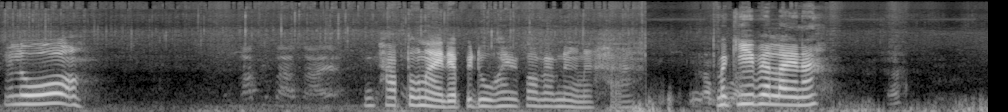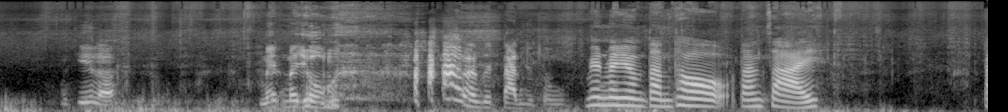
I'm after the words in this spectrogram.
ไม่รู้ มันพับตรงไหนเดี๋ยวไปดูให้พี่ป้อมแป๊บหนึ่งนะคะ เมื่อกี้เป็นอะไรนะ เมื่อกี้เหรอ เม็ดมะยม มันไปตันอยู่ตรง เม็ดมะยมตันท่อตันสาย ไป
